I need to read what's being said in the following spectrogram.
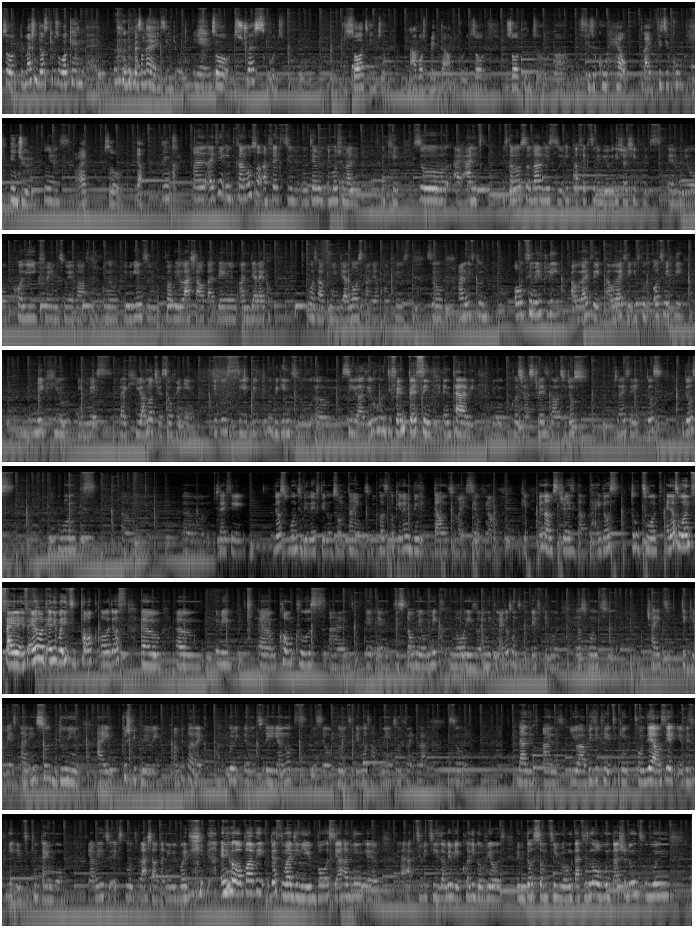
So the machine just keeps working and the personnel is injured Yes. so stress could result into nervous breakdown could result result into um, physical health like physical injury yes. all right so yeah i think and I think it can also affect you in terms emotionally. Okay, so I, and it, it can also that leads to it affecting maybe your relationship with um, your colleague, friends, whoever. You know, you begin to probably lash out at them, and they're like, what's happening. They are lost and they are confused. So and it could ultimately i would like say i would like say it could ultimately make you a mess. Like you are not yourself again. People see people begin to um, see you as a whole different person entirely. You know because you are stressed out. You just should i say just just want um, um should i say just want to be left alone sometimes because okay let me bring it down to myself now. Okay when i'm stressed out i just don't want i just want silence. I don't want anybody to talk or just um um maybe um come close and um, disturb me or make noise or anything. I just want to be left alone. I just want to try to take a rest. And in so doing i push people away. And people are like um, today you're not yourself glory today what's happening something like that. So that's it. And you are basically a ticking from there i would say you're basically a ticking time bomb. You're ready to explode lash out at anybody. Anyway probably just imagine you're a boss you're having um, activities and maybe a colleague of yours maybe does something wrong that is not even that shouldn't even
